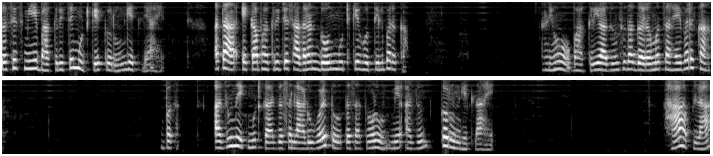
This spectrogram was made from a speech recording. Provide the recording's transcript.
तसेच मी हे भाकरीचे मुटके करून घेतले आहेत. आता एका भाकरीचे साधारण दोन मुटके होतील बरं का? आणि हो भाकरी अजूनसुद्धा गरमच आहे बरं का? बघा अजून एक मुटका जसा लाडू वळतो तसाच वळून मी अजून करून घेतला आहे. हा आपला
